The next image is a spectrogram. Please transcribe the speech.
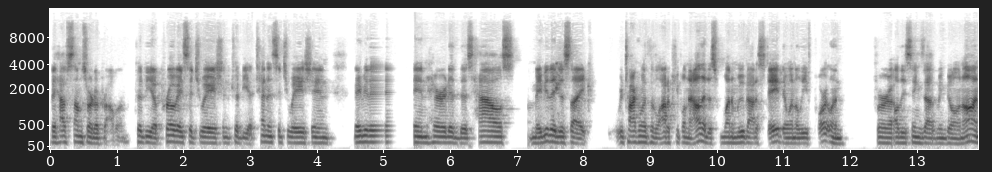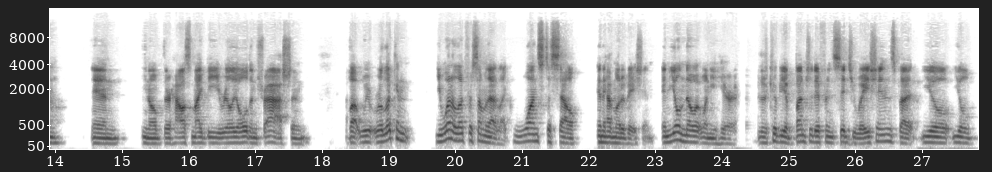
they have some sort of problem. Could be a probate situation could be a tenant situation. Maybe they inherited this house. Maybe they just like we're talking with a lot of people now that just want to move out of state. They want to leave portland for all these things that have been going on. And you know their house might be really old and trash. And but we, we're looking you want to look for someone that like wants to sell and they have motivation. And you'll know it when you hear it. There could be a bunch of different situations, but you'll you'll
